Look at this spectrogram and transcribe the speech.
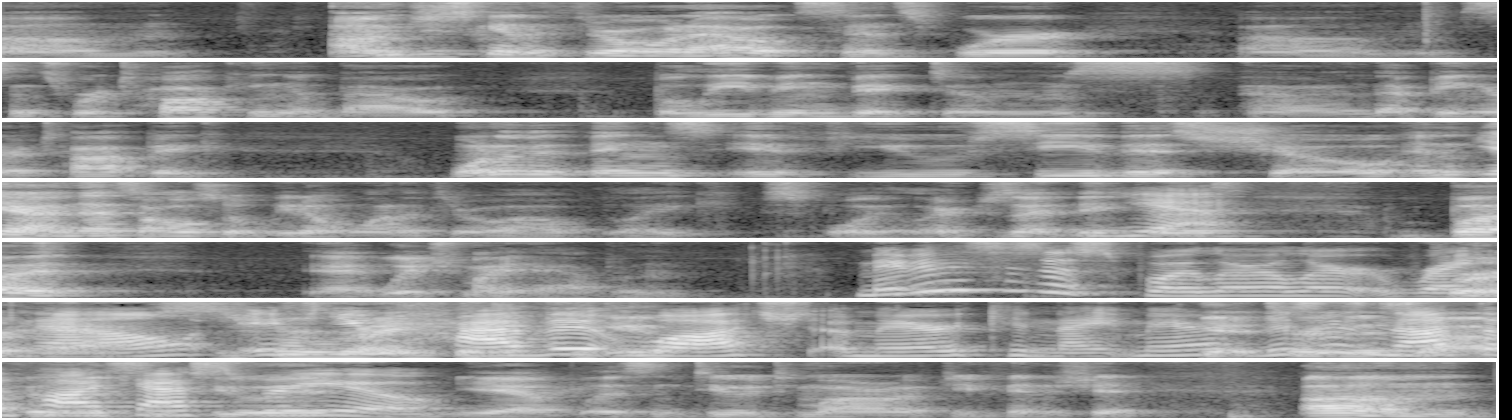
um, I'm just going to throw it out since we're um, since we're talking about believing victims, uh, that being our topic. One of the things, if you see this show, and yeah, and that's also we don't want to throw out like spoilers. I think, Yeah. this, but which might happen. Maybe this is a spoiler alert right now. If you right? haven't Yeah. watched American Nightmare, Yeah, this is not the off and listen podcast for it. you. Yeah, listen to it tomorrow after you finish it. Um,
